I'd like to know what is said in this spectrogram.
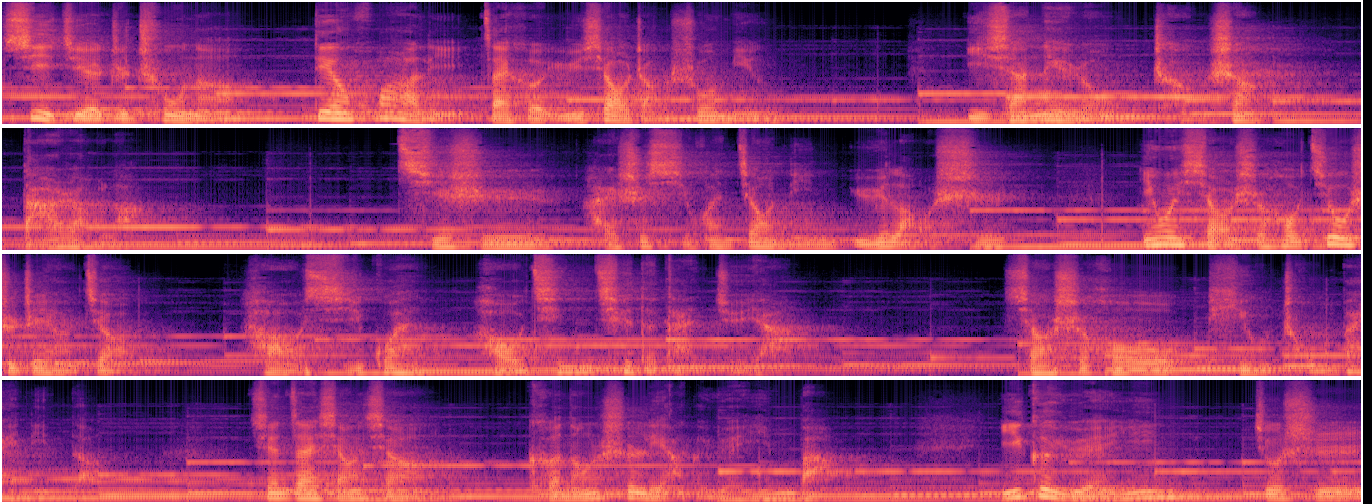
细节之处呢，电话里再和于校长说明。以下内容呈上。打扰了，其实还是喜欢叫您于老师，因为小时候就是这样叫，好习惯，好亲切的感觉呀。小时候挺崇拜您的，现在想想，可能是两个原因吧。一个原因就是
